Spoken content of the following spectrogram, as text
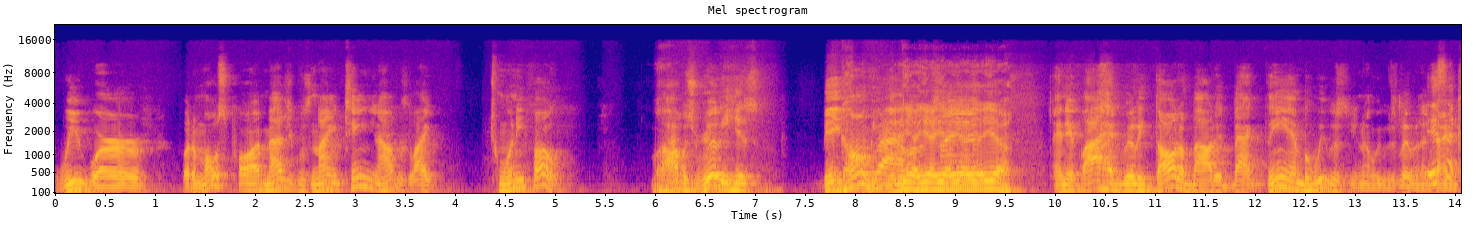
we were for the most part, Magic was 19, I was like 24. So I was really his big homie. you know Yeah, yeah, yeah, yeah, yeah, yeah. And if I had really thought about it back then, but we was, you know, we was living a It's a dangerous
